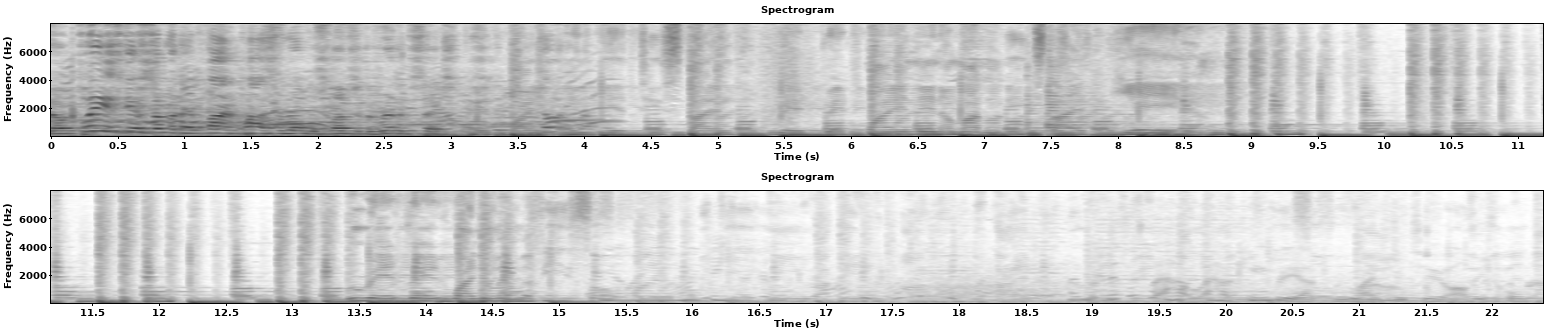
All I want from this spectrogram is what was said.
further, though, please give some of that fine pasta rolls love to the rhythm section. Wine in 80s red, red wine in a modern beat style, yeah. Red, red wine, you make me feel so. This is how, how Cambria reminds me too. All these old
